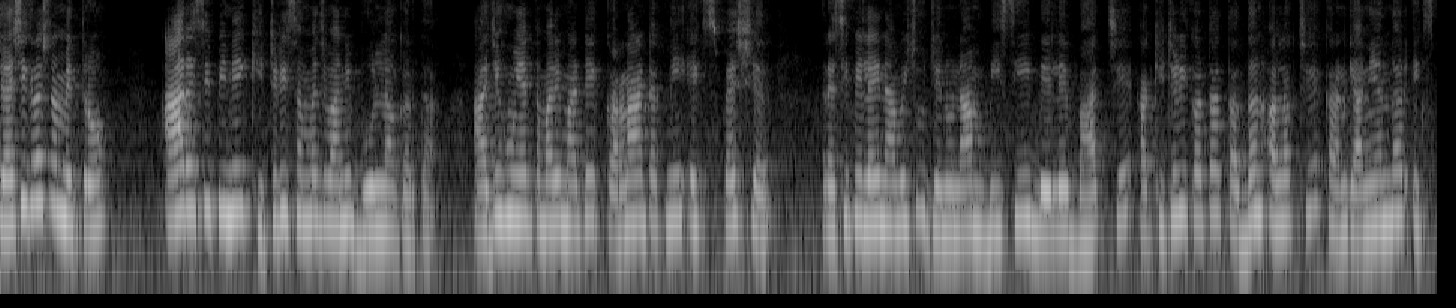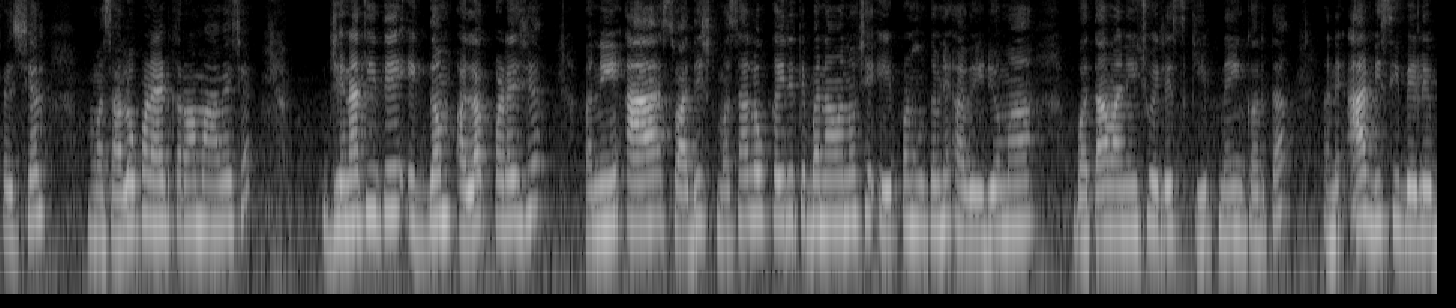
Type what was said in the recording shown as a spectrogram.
જય શ્રી કૃષ્ણ મિત્રો. આ રેસીપીને ખીચડી સમજવાની ભૂલ ન કરતા. આજે હું અહીંયા તમારી માટે કર્ણાટકની એક સ્પેશિયલ રેસીપી લઈને આવી છું, જેનું નામ બીસી બેલે ભાત છે. આ ખીચડી કરતાં તદ્દન અલગ છે, કારણ કે આની અંદર એક સ્પેશિયલ મસાલો પણ એડ કરવામાં આવે છે. જેનાથી તે એકદમ અલગ પડે છે અને આ સ્વાદિષ્ટ મસાલો કઈ રીતે બનાવવાનો છે એ પણ હું તમને આ વિડીયોમાં બતાવવાની છું, એટલે સ્કીપ નહીં કરતા. અને આ બીસી બેલે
